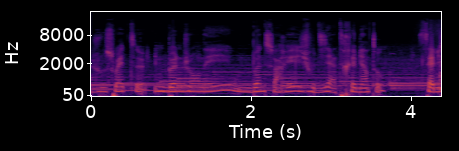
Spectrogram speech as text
Je vous souhaite une bonne journée ou une bonne soirée et je vous dis à très bientôt. Salut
